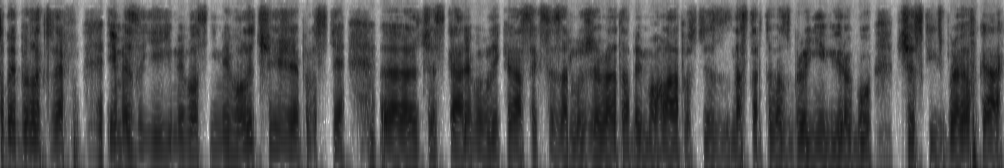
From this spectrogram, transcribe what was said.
to by byl dřev i mezi jejími vlastními voliči, že prostě eh, Česká republika se chce zadlužovat, aby mohla prostě nastartovat zbrojní výrobu v českých zbrojovkách.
